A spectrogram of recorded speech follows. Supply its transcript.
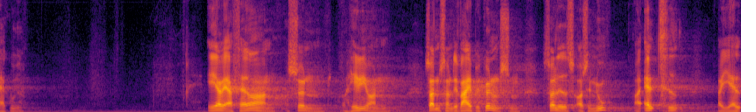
af Gud. Ære være faderen og sønnen og helligånden, sådan som det var i begyndelsen, således også nu og altid og i al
